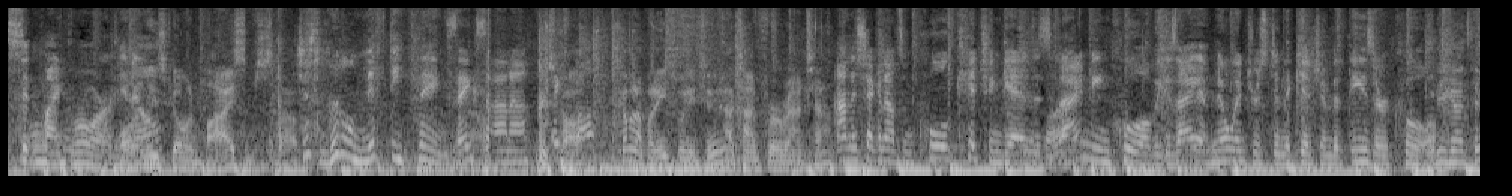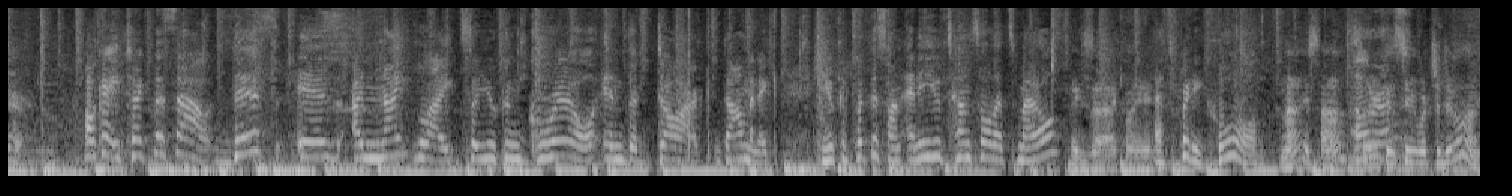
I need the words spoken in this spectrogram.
sit in my drawer, you Or at least go and buy some stuff. Just little nifty things. Thanks, Anna. Thanks, Thanks, Paul. Paul. Coming up on 822, now time for Around Town. Anna's checking out some cool kitchen gadgets. And I mean cool because I have no interest in the kitchen, but these are cool. What do you got there? Okay, check this out. This is a night light so you can grill in the dark. Dominic, you can put this on any utensil that's metal. Exactly. That's pretty cool. Nice, huh? So All you right. can see what you're doing.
